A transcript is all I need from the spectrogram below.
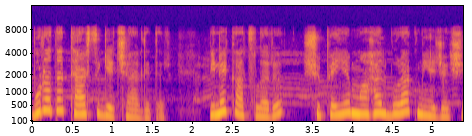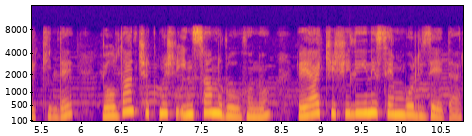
Burada tersi geçerlidir. Binek atları şüpheye mahal bırakmayacak şekilde yoldan çıkmış insan ruhunu veya kişiliğini sembolize eder.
